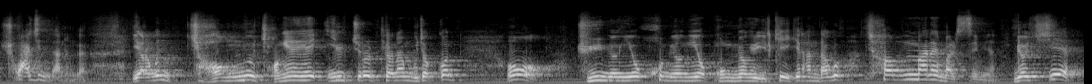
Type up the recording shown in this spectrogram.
좋아진다는 거야. 여러분 정유 정해의 일주를 태어난 무조건 어 귀명이요 호명이요 복명이요 이렇게 얘기를 한다고 천만의 말씀이야. 몇 시에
